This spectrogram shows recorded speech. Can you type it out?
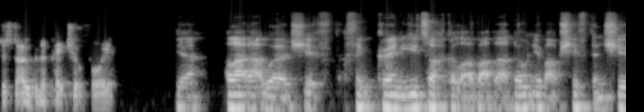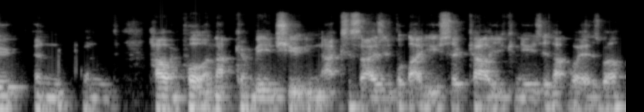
just to open the pitch up for you. Yeah, I like that word shift. I think Craney, you talk a lot about that, don't you? About shift and shoot and and how important that can be in shooting exercises. But like you said, Carl, you can use it that way as well.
